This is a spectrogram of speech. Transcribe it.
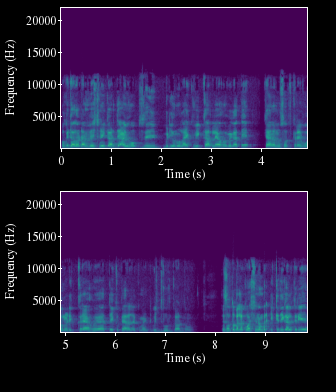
ਓਕੇ ਜ਼ਿਆਦਾ ਟਾਈਮ ਵੇਸਟ ਨਹੀਂ ਕਰਦੇ। ਆਈ ਹੋਪ ਤੁਸੀਂ ਵੀਡੀਓ ਨੂੰ ਲਾਈਕ ਵੀ ਕਰ ਲਿਆ ਹੋਵੇਗਾ ਤੇ ਚੈਨਲ ਨੂੰ ਸਬਸਕ੍ਰਾਈਬ ਆਲਰੇਡੀ ਕਰਿਆ ਹੋਇਆ ਹੈ ਤੇ ਇੱਕ ਪਿਆਰਾ ਜਿਹਾ ਕਮੈਂਟ ਵੀ ਜ਼ਰੂਰ ਕਰ ਦਿਓ। ਤੇ ਸਭ ਤੋਂ ਪਹਿਲਾਂ ਕੁਐਸਚਨ ਨੰਬਰ 1 ਦੀ ਗੱਲ ਕਰੀਏ।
